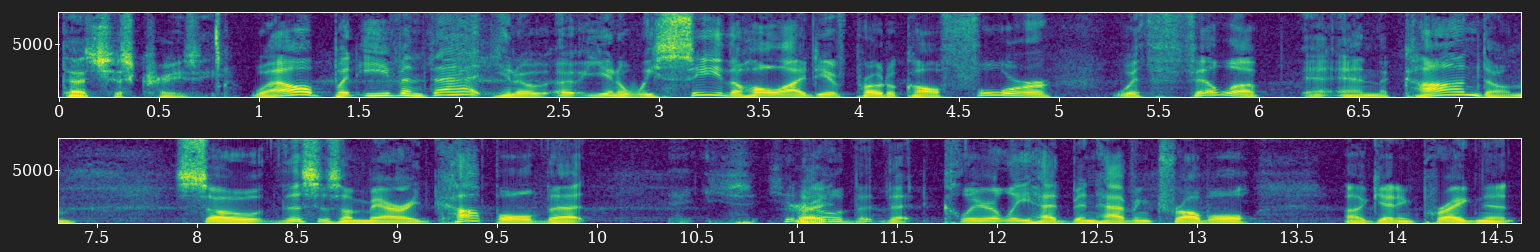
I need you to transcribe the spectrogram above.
that's just crazy. Well, but even that, you know, uh, you know, we see the whole idea of Protocol Four with Philip and the condom. So this is a married couple that, you know, right. that, that, clearly had been having trouble uh, getting pregnant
